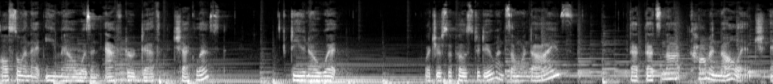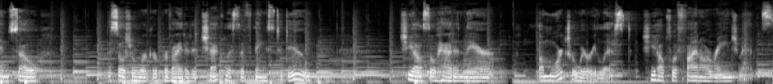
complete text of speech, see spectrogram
Also, in that email was an after death checklist. Do you know what what you're supposed to do when someone dies? That that's not common knowledge. And so the social worker provided a checklist of things to do she also had in there a mortuary list. She helps with final arrangements.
